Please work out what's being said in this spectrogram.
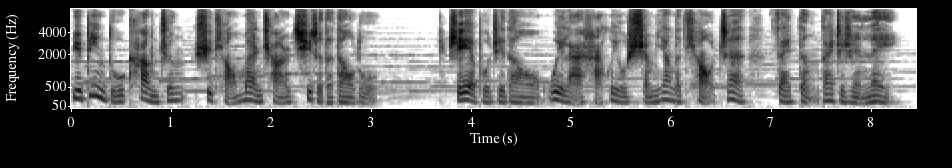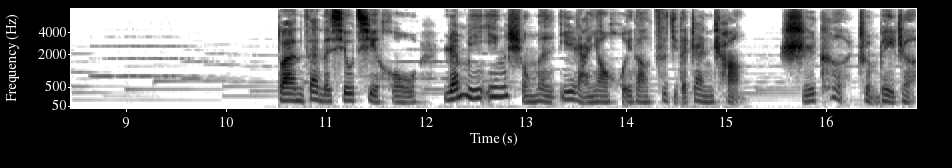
与病毒抗争是条漫长而曲折的道路，谁也不知道未来还会有什么样的挑战在等待着人类。短暂的休憩后，人民英雄们依然要回到自己的战场，时刻准备着。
